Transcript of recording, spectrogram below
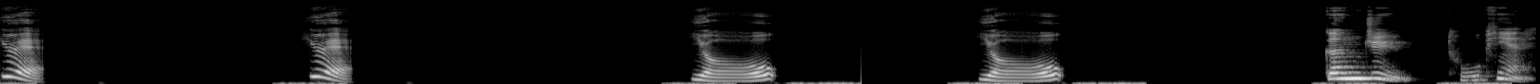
月。月。有。有。根据图片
